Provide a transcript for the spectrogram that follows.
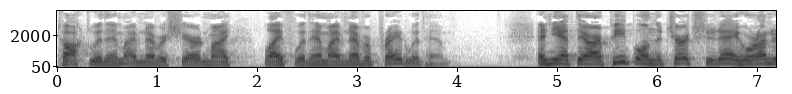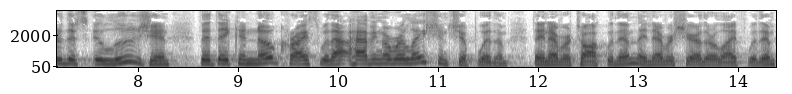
talked with him. I've never shared my life with him. I've never prayed with him. And yet, there are people in the church today who are under this illusion that they can know Christ without having a relationship with him. They never talk with him, they never share their life with him,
